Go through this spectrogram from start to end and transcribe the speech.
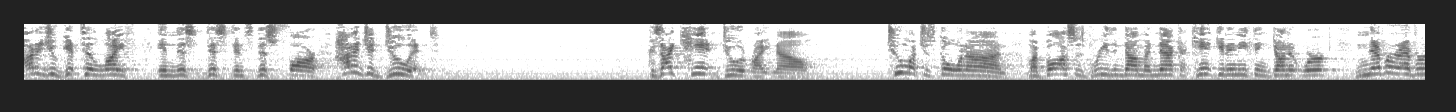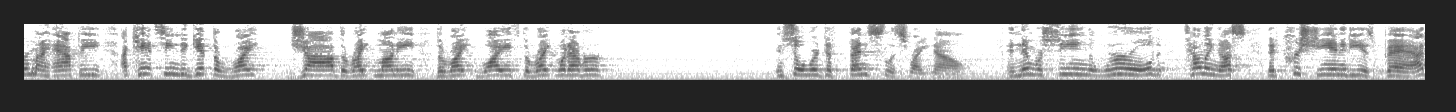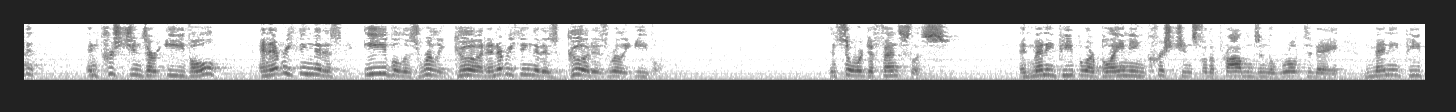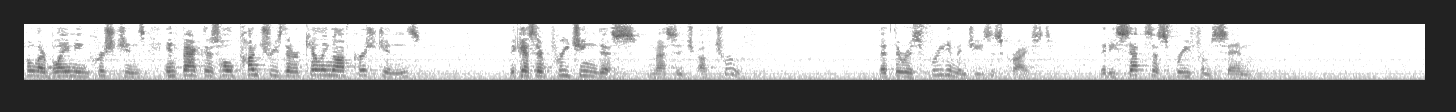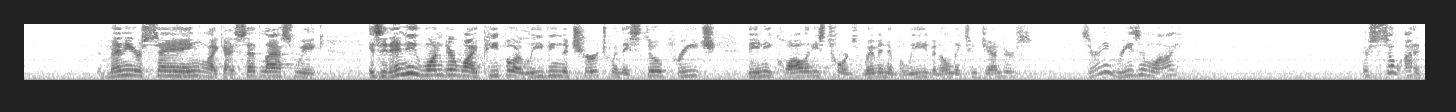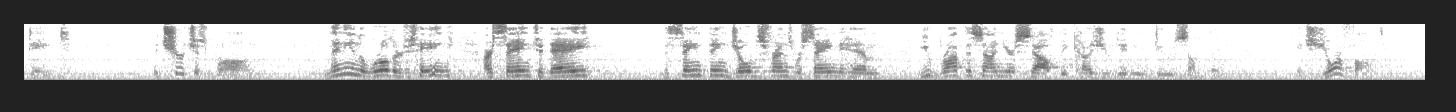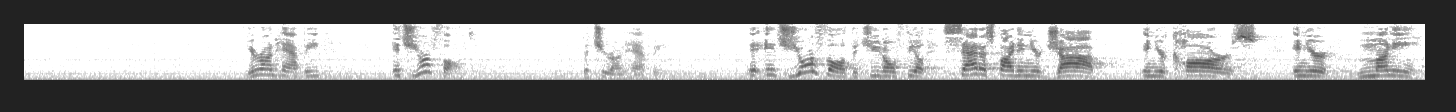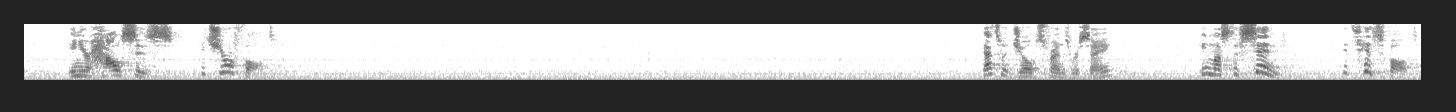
How did you get to life in this distance, this far? How did you do it? Because I can't do it right now. Too much is going on. My boss is breathing down my neck. I can't get anything done at work. Never ever am I happy. I can't seem to get the right job, the right money, the right wife, the right whatever. And so we're defenseless right now. And then we're seeing the world telling us that Christianity is bad and Christians are evil and everything that is evil is really good and everything that is good is really evil. And so we're defenseless. And many people are blaming Christians for the problems in the world today. Many people are blaming Christians. In fact, there's whole countries that are killing off Christians because they're preaching this message of truth that there is freedom in Jesus Christ, that He sets us free from sin. Many are saying, like I said last week, is it any wonder why people are leaving the church when they still preach the inequalities towards women and believe in only two genders? Is there any reason why? They're so out of date. The church is wrong. Many in the world are saying, are saying today the same thing Job's friends were saying to him. You brought this on yourself because you didn't do something. It's your fault. You're unhappy. It's your fault that you're unhappy. It's your fault that you don't feel satisfied in your job, in your cars, in your money, in your houses. It's your fault. That's what Job's friends were saying. He must have sinned. It's his fault.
